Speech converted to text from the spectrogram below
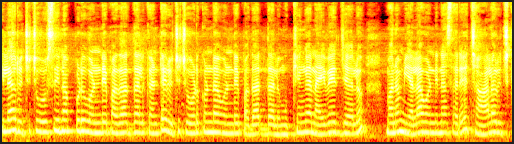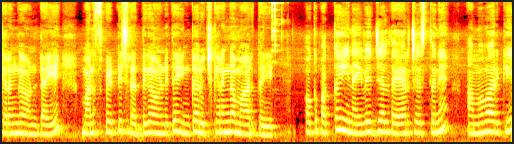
ఇలా రుచి చూసినప్పుడు వండే పదార్థాల కంటే రుచి చూడకుండా వండే పదార్థాలు ముఖ్యంగా నైవేద్యాలు మనం ఎలా వండినా సరే చాలా రుచికరంగా ఉంటాయి. మనసు పెట్టి శ్రద్ధగా వండితే ఇంకా రుచికరంగా మారుతాయి. ఒక పక్క ఈ నైవేద్యాలు తయారు చేస్తూనే అమ్మవారికి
